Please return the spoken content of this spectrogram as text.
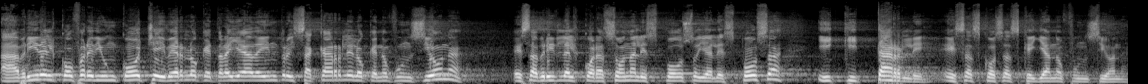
Abrir el cofre de un coche y ver lo que trae adentro y sacarle lo que no funciona. Es abrirle el corazón al esposo y a la esposa y quitarle esas cosas que ya no funcionan.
